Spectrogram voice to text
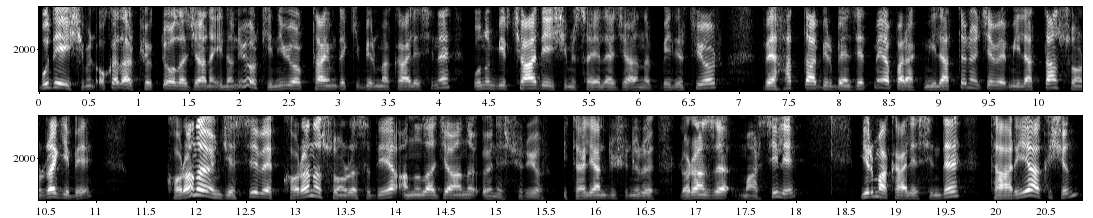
bu değişimin o kadar köklü olacağına inanıyor ki New York Times'daki bir makalesine bunun bir çağ değişimi sayılacağını belirtiyor ve hatta bir benzetme yaparak milattan önce ve milattan sonra gibi korona öncesi ve korona sonrası diye anılacağını öne sürüyor. İtalyan düşünürü Lorenzo Marsili bir makalesinde tarihi akışın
